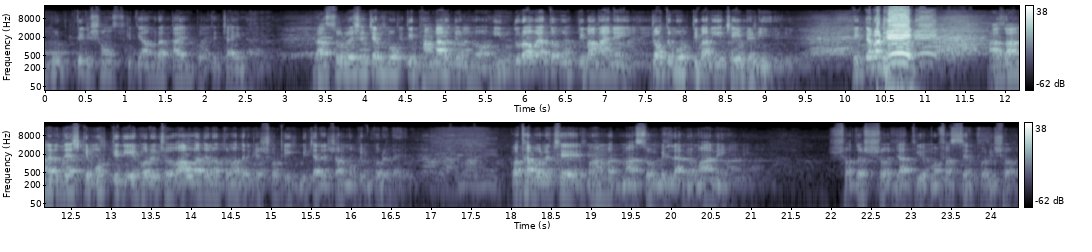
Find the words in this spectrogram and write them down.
মূর্তির সংস্কৃতি আমরা কায়েম করতে চাই না। রাসূল এসেছেন মূর্তি ভাঙার জন্য। হিন্দুরাও এত মূর্তি বানায় নেই, যত মূর্তি বানিয়েছে এই বেডি। ঠিক না বা ঠিক? আজানের দেশকে মূর্তি দিয়ে ভরেছো, আল্লাহ যেন তোমাদেরকে সঠিক বিচারের সম্মুখীন করে দেয়। কথা বলেছে মোহাম্মদ মাসুম বিল্লাহ নোমানি, সদস্য জাতীয় মোফাসের পরিষদ।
